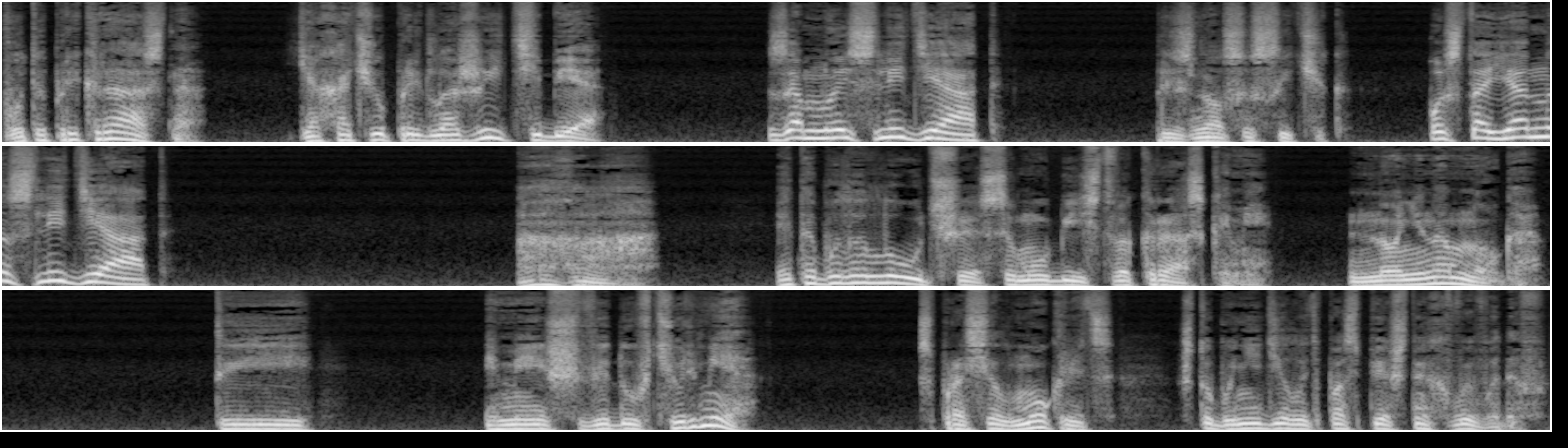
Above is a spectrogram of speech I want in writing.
«Вот и прекрасно. Я хочу предложить тебе...» «За мной следят», — признался Сычек. «Постоянно следят». «Ага, это было лучшее самоубийство красками, но не намного». «Ты имеешь в виду в тюрьме?» — спросил Мокриц, чтобы не делать поспешных выводов.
